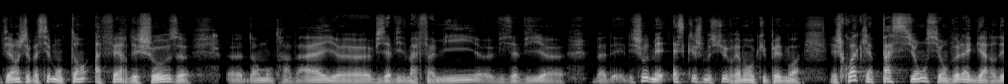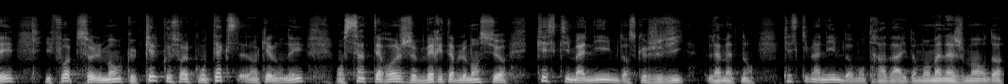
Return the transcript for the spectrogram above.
finalement, j'ai passé mon temps à faire des choses euh, dans mon travail, euh, vis-à-vis de ma famille, euh, vis-à-vis bah, des, choses, mais est-ce que je me suis vraiment occupé de moi? Et je crois que la passion, si on veut la garder, il faut absolument que, quel que soit le contexte dans lequel on est, on s'interroge véritablement sur qu'est-ce qui m'anime dans ce que je vis là maintenant. Qu'est-ce qui m'anime dans mon travail, dans mon management, dans,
